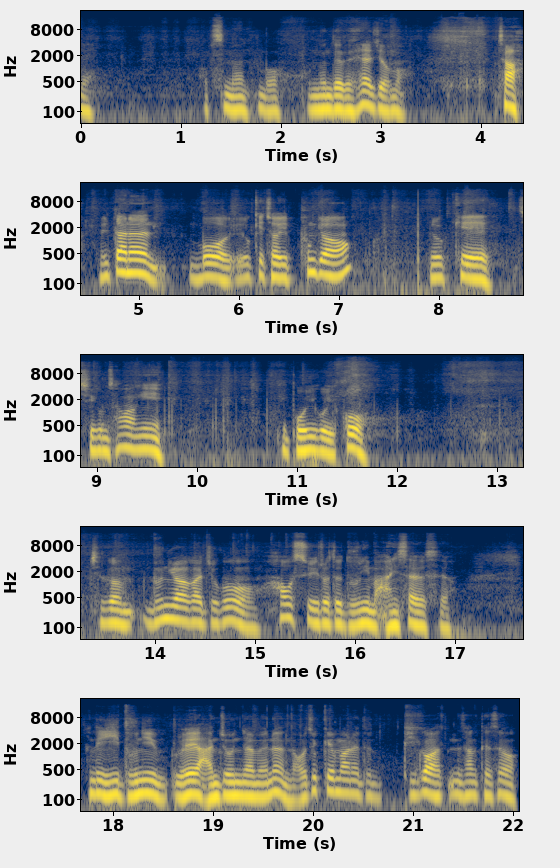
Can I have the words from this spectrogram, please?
네. 없으면 뭐 없는 대로 해야죠 뭐. 자 일단은 뭐 이렇게 저희 풍경 이렇게 지금 상황이 보이고 있고 지금 눈이 와가지고 하우스 위로도 눈이 많이 쌓였어요. 근데 이 눈이 왜 안 좋냐면은 어저께만 해도 비가 왔는 상태에서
